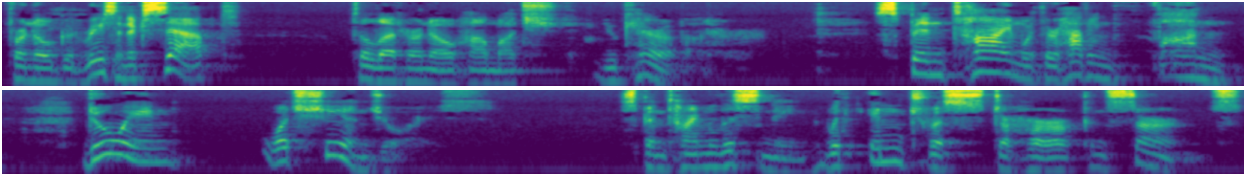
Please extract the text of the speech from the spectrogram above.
for no good reason except to let her know how much you care about her. Spend time with her, having fun, doing what she enjoys. Spend time listening with interest to her concerns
